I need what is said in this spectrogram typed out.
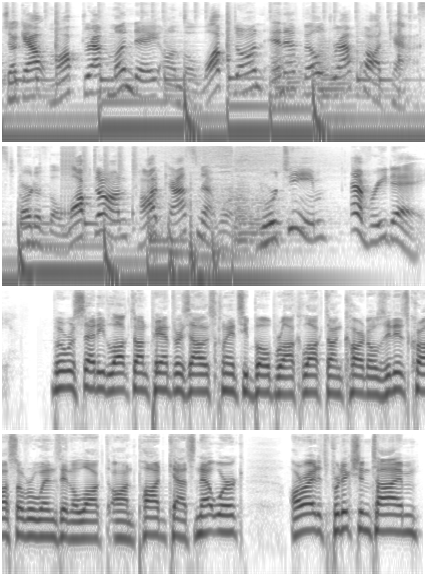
Check out Mock Draft Monday on the Locked On NFL Draft Podcast, part of the Locked On Podcast Network. Your team every day. Bill Rossetti, Locked On Panthers, Alex Clancy, Bo Brack, Locked On Cardinals. It is crossover Wednesday in the Locked On Podcast Network. All right, it's prediction time.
